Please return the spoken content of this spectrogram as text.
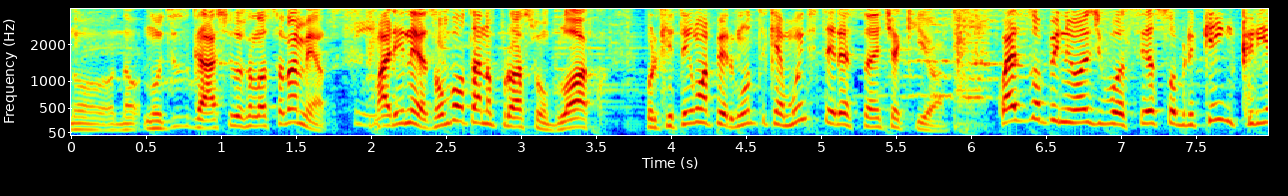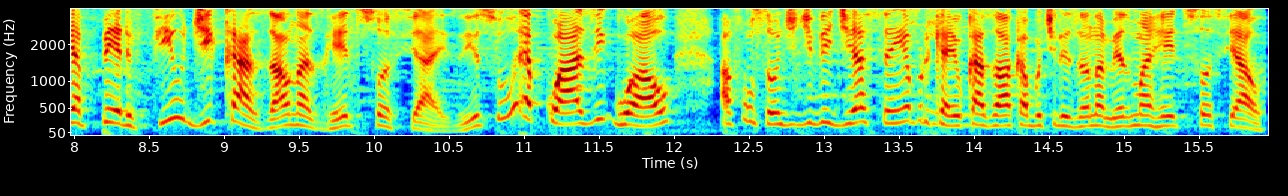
No, no- no desgaste do relacionamento. Sim. Marinês, vamos voltar no próximo bloco, porque tem uma pergunta que é muito interessante aqui, ó. Quais as opiniões de você sobre quem cria perfil de casal nas redes sociais? Isso é quase igual à função de dividir a senha, porque Sim. aí o casal acaba utilizando a mesma rede social.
